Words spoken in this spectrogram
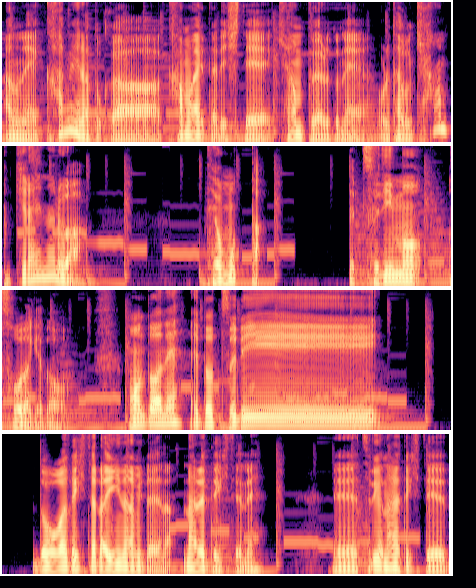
あのね、カメラとか構えたりしてキャンプやるとね、俺多分キャンプ嫌いになるわ。って思った。で、釣りもそうだけど、本当はね、えっと、釣り動画できたらいいな、みたいな。慣れてきてね。えー、釣りが慣れてきて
